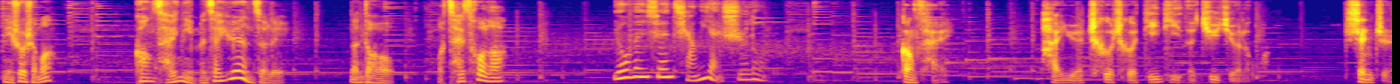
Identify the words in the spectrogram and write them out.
你说什么？”刚才你们在院子里，难道我猜错了？尤文轩强眼失落。刚才，潘越彻彻底底的拒绝了我，甚至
